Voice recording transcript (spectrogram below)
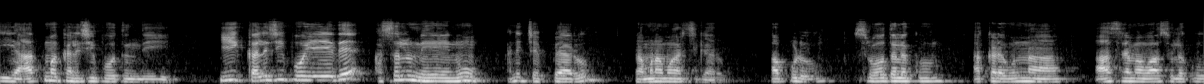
ఈ ఆత్మ కలిసిపోతుంది. ఈ కలిసిపోయేదే అసలు నేను అని చెప్పారు రమణ మహర్షి గారు. అప్పుడు శ్రోతలకు అక్కడ ఉన్న ఆశ్రమవాసులకు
